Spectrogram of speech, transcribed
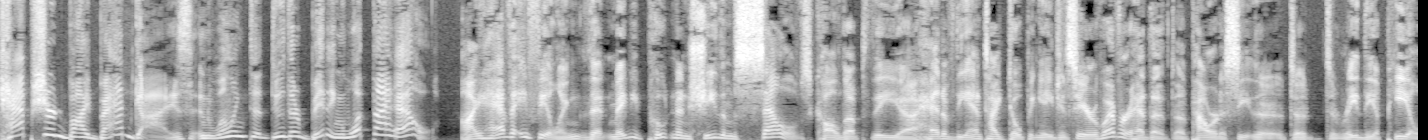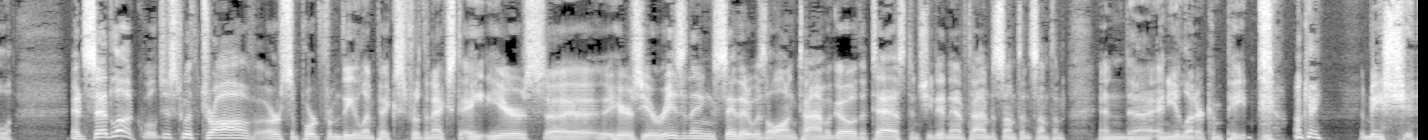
captured by bad guys and willing to do their bidding. What the hell? I have a feeling that maybe Putin and Xi themselves called up the uh, head of the anti-doping agency or whoever had the, the power to see the, to to read the appeal and said, "Look, we'll just withdraw our support from the Olympics for the next eight years. Uh, here's your reasoning. Say that it was a long time ago, the test, and she didn't have time to something something, and uh, and you let her compete. Okay. Be sh-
